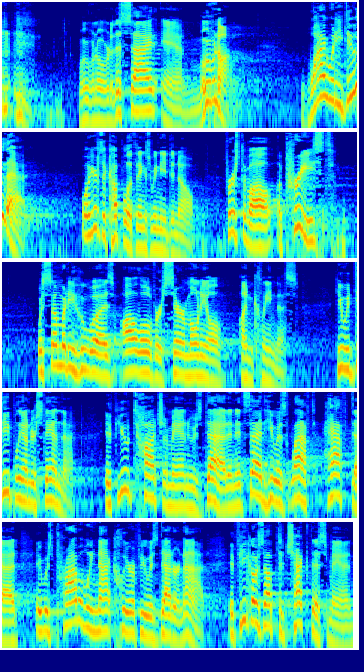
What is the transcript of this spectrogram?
moving over to this side and moving on. Why would he do that? Well, here's a couple of things we need to know. First of all, a priest was somebody who was all over ceremonial uncleanness. He would deeply understand that. If you touch a man who's dead, and it said he was left half dead, it was probably not clear if he was dead or not. If he goes up to check this man,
